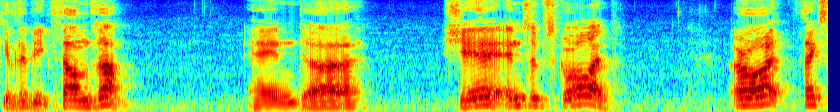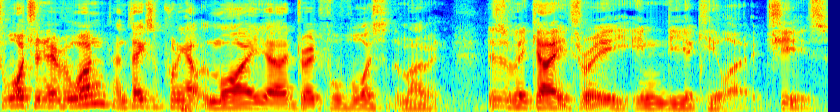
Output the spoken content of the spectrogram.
give it a big thumbs up and uh, share and subscribe. All right, thanks for watching, everyone, and thanks for putting up with my uh, dreadful voice at the moment. This is VK3 India Kilo. Cheers.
